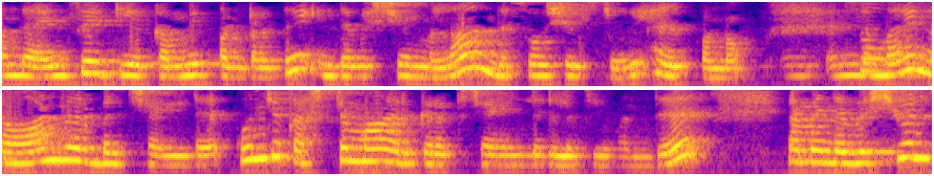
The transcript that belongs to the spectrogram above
அந்த ஆங்ஸைட்டியை கம்மி பண்றது இந்த விஷயமெல்லாம் அந்த சோஷியல் ஸ்டோரி ஹெல்ப் பண்ணும். இந்த மாதிரி நான் வெர்பல் சைல்டு கொஞ்சம் கஷ்டமா இருக்கிற சைல்டுகளுக்கு வந்து நம்ம இந்த விஷுவல்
